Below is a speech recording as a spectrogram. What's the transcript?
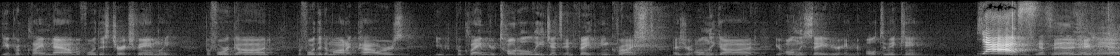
Do you proclaim now before this church family, before God, before the demonic powers, you proclaim your total allegiance and faith in Christ as your only God, your only Savior, and your ultimate King. Yes! That's it. Amen.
